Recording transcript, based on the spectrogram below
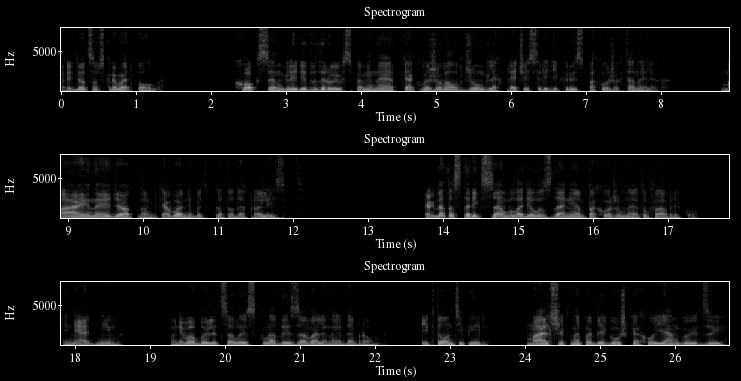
придется вскрывать пол. Хоксен глядит в дыру и вспоминает, как выживал в джунглях, прячась среди крыс в похожих тоннелях. Май найдет нам кого-нибудь, кто туда пролезет. Когда-то старик сам владел зданием, похожим на эту фабрику. И не одним. У него были целые склады, заваленные добром. И кто он теперь? Мальчик на побегушках у Янгу и Цзы.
